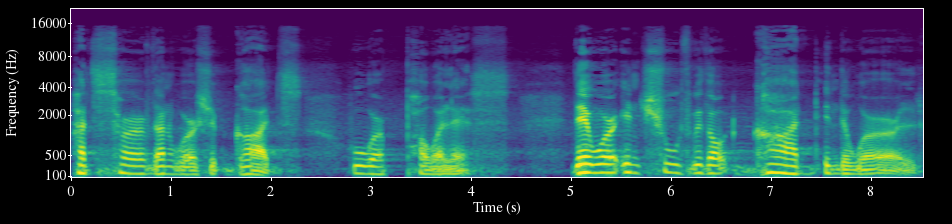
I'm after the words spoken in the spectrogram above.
had served and worshiped gods who were powerless. They were in truth without God in the world.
